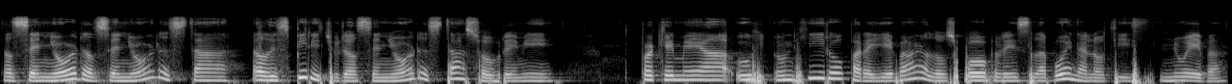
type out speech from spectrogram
El Señor, el Señor está, el Espíritu del Señor está sobre mí, porque me ha ungido para llevar a los pobres la buena noticia nueva,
